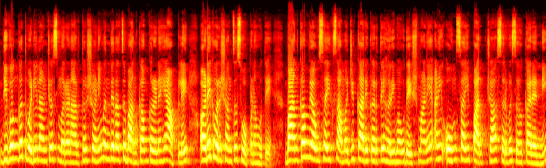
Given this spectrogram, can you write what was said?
दिवंगत वडिलांच्या स्मरणार्थ शनी मंदिराचे बांधकाम करणे हे आपले अनेक वर्षांचे स्वप्न होते. बांधकाम व्यावसायिक सामाजिक कार्यकर्ते हरिभाऊ देशमाने आणि ओम साई पार्कच्या सर्व सहकाऱ्यांनी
